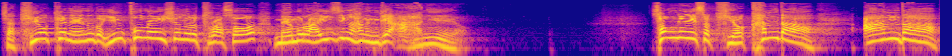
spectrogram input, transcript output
자, 기억해내는 거, information으로 들어와서 memorizing 하는 게 아니에요. 성경에서 기억한다, 안다,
